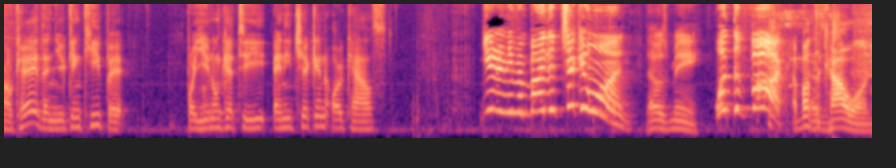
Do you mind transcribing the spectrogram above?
Okay, then you can keep it, but you don't get to eat any chicken or cows. You didn't even buy the chicken one. That was me. What the fuck? I bought the cow one.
